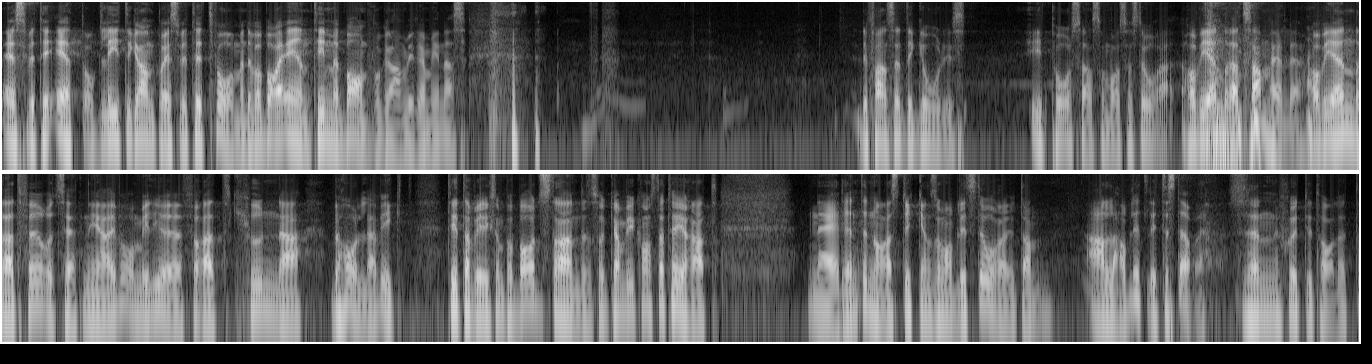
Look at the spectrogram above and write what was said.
SVT1 och lite grann på SVT2, men det var bara en timme barnprogram vill jag minnas. det fanns inte godis i påsar som var så stora. Har vi ändrat samhälle? Har vi ändrat förutsättningar i vår miljö för att kunna behålla vikt? Tittar vi liksom på badstranden så kan vi konstatera att nej, det är inte några stycken som har blivit stora utan alla har blivit lite större sedan 70-talet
